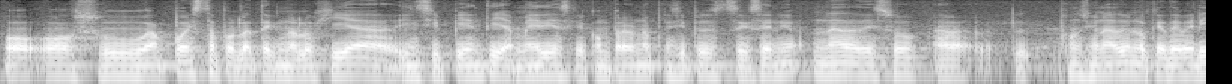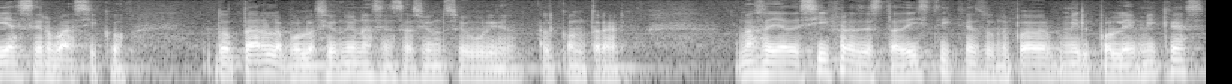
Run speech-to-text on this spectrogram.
o, o su apuesta por la tecnología incipiente y a medias que compraron a principios de este sexenio, nada de eso ha funcionado en lo que debería ser básico, dotar a la población de una sensación de seguridad, al contrario más allá de cifras, de estadísticas, donde puede haber mil polémicas,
